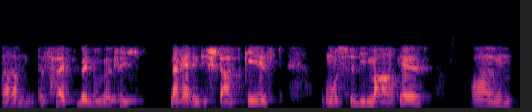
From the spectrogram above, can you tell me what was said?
Ähm, das heißt, wenn du wirklich nachher in die Stadt gehst, musst du die Marke ähm,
